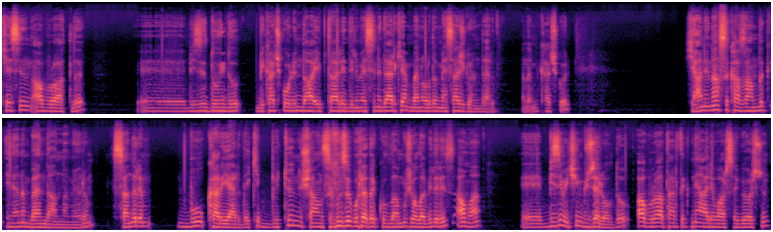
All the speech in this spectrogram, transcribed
kesin Aburatlı. Ee, bizi duydu. Birkaç golün daha iptal edilmesini derken ben orada mesaj gönderdim. Bana birkaç gol. Yani nasıl kazandık inanın ben de anlamıyorum. Sanırım bu kariyerdeki bütün şansımızı burada kullanmış olabiliriz ama e, bizim için güzel oldu. Aburat artık ne hali varsa görsün.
